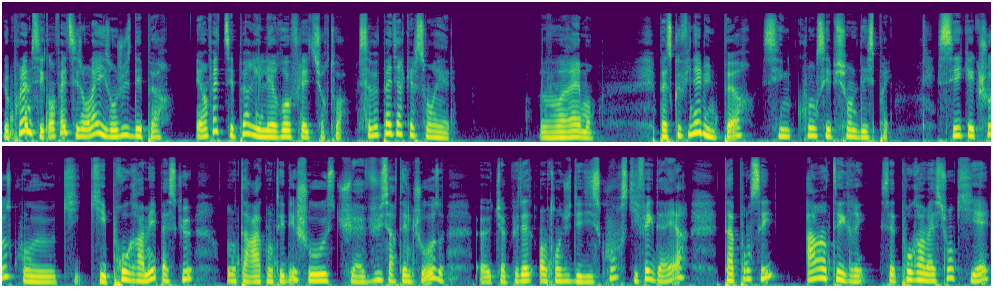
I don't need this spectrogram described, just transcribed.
Le problème, c'est qu'en fait, ces gens-là, ils ont juste des peurs. Et en fait, ces peurs, ils les reflètent sur toi. Ça ne veut pas dire qu'elles sont réelles. Vraiment. Parce qu'au final, une peur, c'est une conception de l'esprit. C'est quelque chose qui, est programmé parce que on t'a raconté des choses, tu as vu certaines choses, euh, tu as peut-être entendu des discours, ce qui fait que derrière, ta pensée a intégré cette programmation qui est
